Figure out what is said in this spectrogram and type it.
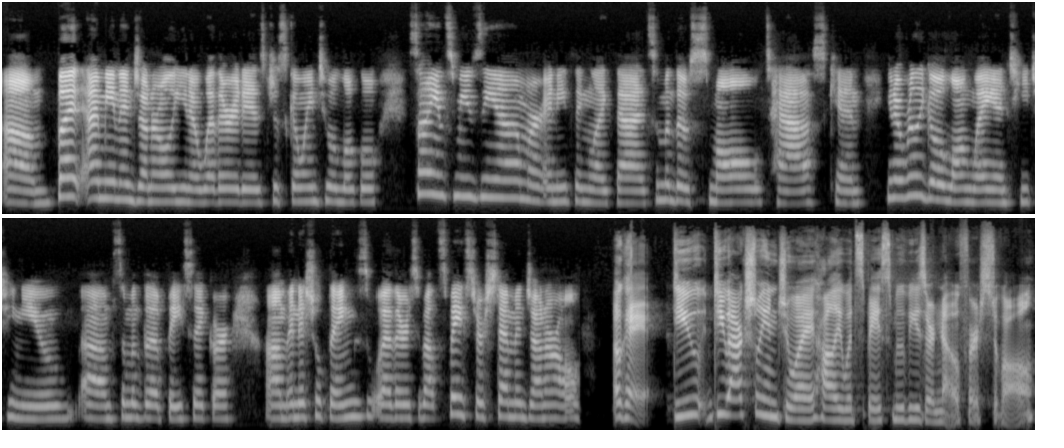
Um, but I mean, in general, you know, whether it is just going to a local science museum or anything like that, some of those small tasks can, you know, really go a long way in teaching you um, some of the basic or um, initial things, whether it's about space or STEM in general. Okay. Do you do you actually enjoy Hollywood space movies or no? First of all,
